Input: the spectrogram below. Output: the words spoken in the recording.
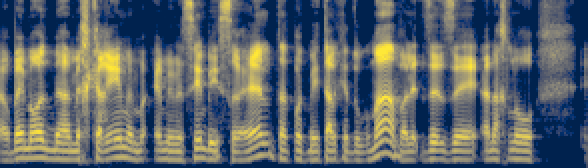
הרבה מאוד מהמחקרים הם, הם נמצאים בישראל, נתת פה את מיטל כדוגמה, אבל זה, זה, אנחנו uh,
